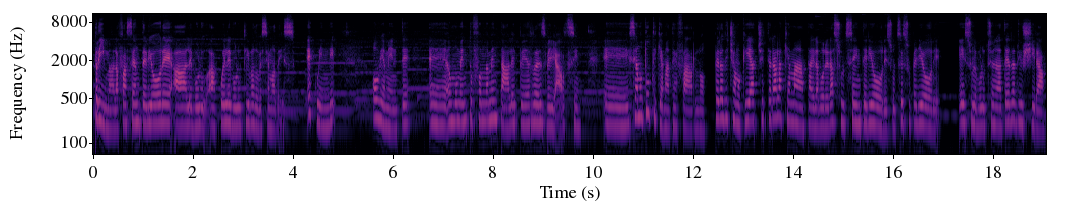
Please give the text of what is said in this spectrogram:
prima, la fase anteriore a quella evolutiva dove siamo adesso. E quindi ovviamente è un momento fondamentale per svegliarsi eh, siamo tutti chiamati a farlo, però diciamo che chi accetterà la chiamata e lavorerà sul sé interiore, sul sé superiore e sull'evoluzione della Terra riuscirà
